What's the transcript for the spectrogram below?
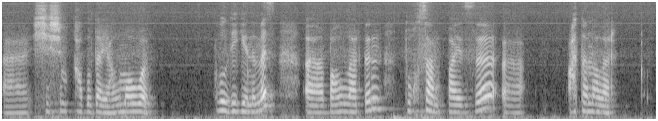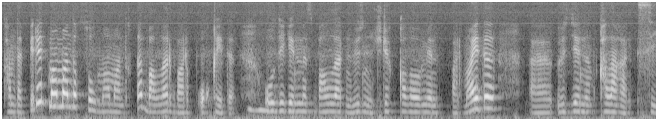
ә, шешім қабылдай алмауы. Бұл дегеніміз ә, балалардың 90 пайызы ата аналар таңдап береді мамандық сол мамандықта балалар барып оқиды. Ол дегеніміз балалардың өзінің жүрек қалауымен бармайды өздерінің қалаған ісі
